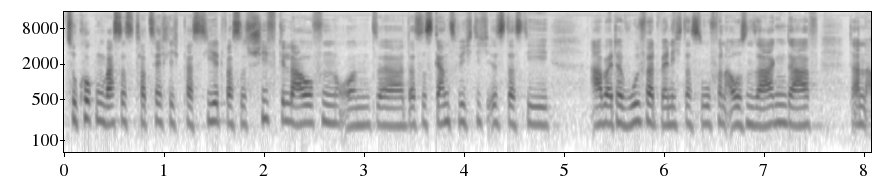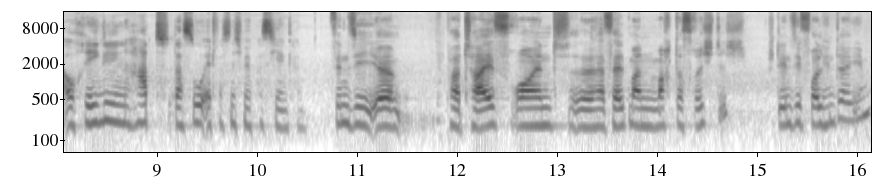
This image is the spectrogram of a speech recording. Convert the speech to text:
zu gucken, was ist tatsächlich passiert, was ist schiefgelaufen und äh, dass es ganz wichtig ist, dass die Arbeiterwohlfahrt, wenn ich das so von außen sagen darf, dann auch Regeln hat, dass so etwas nicht mehr passieren kann. Finden Sie, Ihr Parteifreund äh, Herr Feldmann macht das richtig? Stehen Sie voll hinter ihm?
